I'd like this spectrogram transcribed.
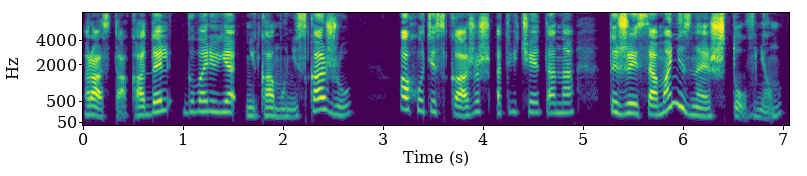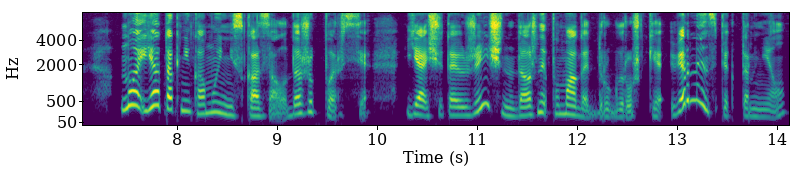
«Раз так, Адель, — говорю я, — никому не скажу». «А хоть и скажешь», — отвечает она, — «ты же и сама не знаешь, что в нем». Но я так никому и не сказала, даже Перси. Я считаю, женщины должны помогать друг дружке. Верно, инспектор Нил?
